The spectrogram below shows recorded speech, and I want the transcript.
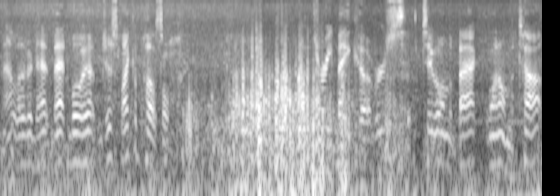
And I loaded that bad boy up just like a puzzle. Three bay covers, two on the back, one on the top,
